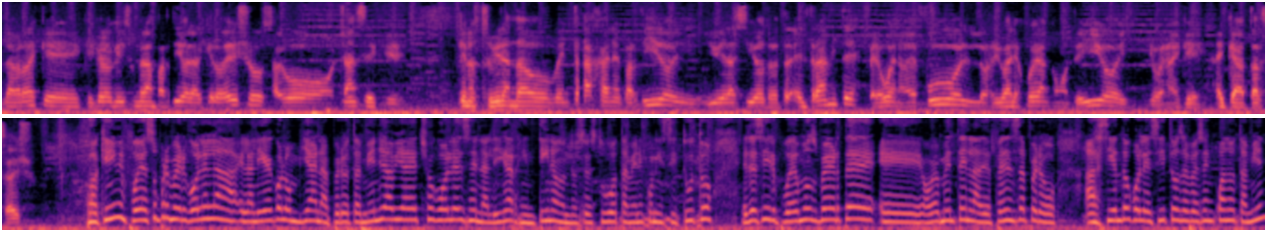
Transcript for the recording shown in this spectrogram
La verdad es que, creo que hizo un gran partido el arquero de ellos, salvó chances que, que nos hubieran dado ventaja en el partido y, hubiera sido otro el trámite. Pero bueno, es fútbol, los rivales juegan como te digo y, bueno, hay que, hay que adaptarse a ello. Joaquín, fue su primer gol en la, en la Liga Colombiana, pero también ya había hecho goles en la Liga Argentina, donde usted estuvo también con Instituto. Es decir, podemos verte, eh, obviamente, en la defensa, pero haciendo golecitos de vez en cuando también.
